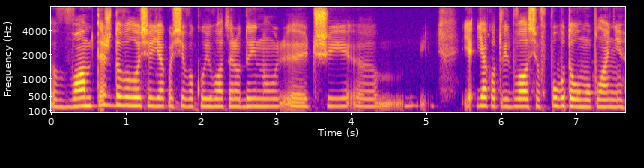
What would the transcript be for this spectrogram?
Вам теж довелося якось евакуювати родину? Е, чи як от відбувалося в побутовому плані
